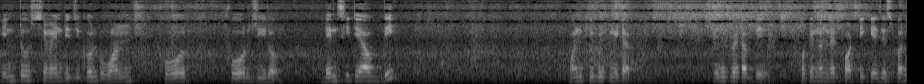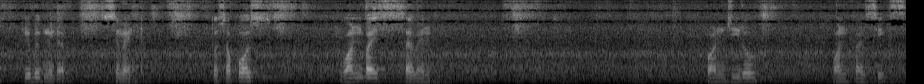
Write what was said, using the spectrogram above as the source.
into cement is equal to 1440 density of the 1 cubic meter unit weight of the 1440 kgs per cubic meter cement so suppose 1 by 7 point zero one five six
